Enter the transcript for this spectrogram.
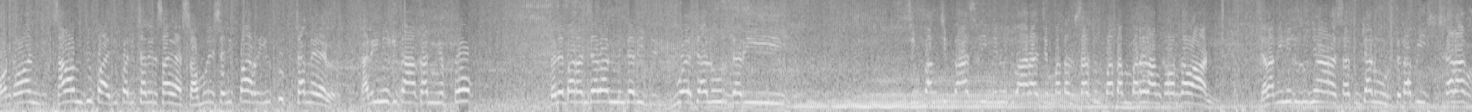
Kawan-kawan, salam jumpa, jumpa di channel saya Samuel Senipar YouTube channel. Kali ini kita akan ngevlog pelebaran jalan menjadi dua jalur dari Simpang Cipta Asri menuju arah jembatan satu Batam Barelang kawan-kawan. Jalan ini dulunya satu jalur, tetapi sekarang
